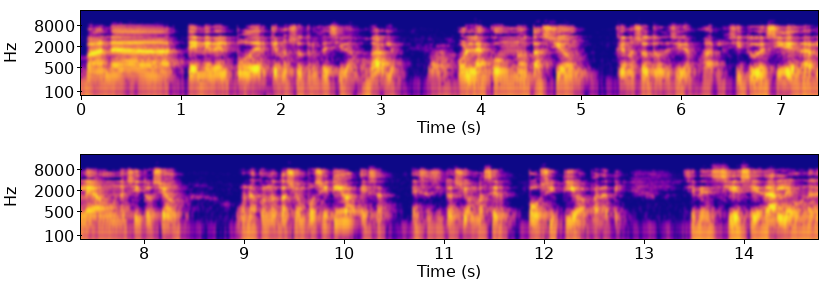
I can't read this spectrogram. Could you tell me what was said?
van a tener el poder que nosotros decidamos darle. O la connotación que nosotros decidamos darle. Si tú decides darle a una situación una connotación positiva, esa, esa situación va a ser positiva para ti. Si, si decides darle una,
